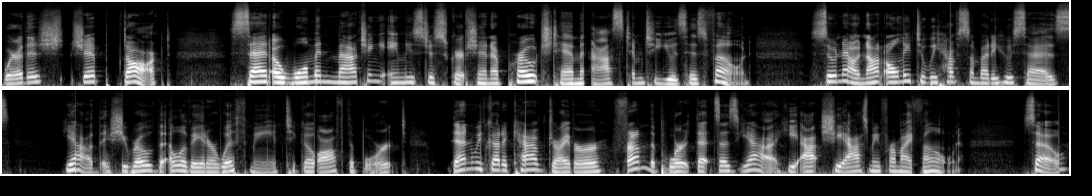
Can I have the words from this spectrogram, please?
where this sh- ship docked said a woman matching Amy's description approached him and asked him to use his phone. So now, not only do we have somebody who says, yeah, she rode the elevator with me to go off the port. Then we've got a cab driver from the port that says, "Yeah, he a- she asked me for my phone." So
